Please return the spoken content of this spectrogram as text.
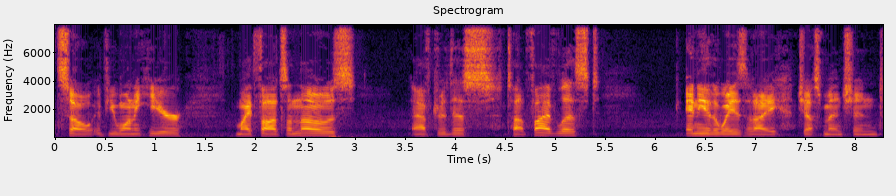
So, if you want to hear my thoughts on those after this top five list, any of the ways that I just mentioned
